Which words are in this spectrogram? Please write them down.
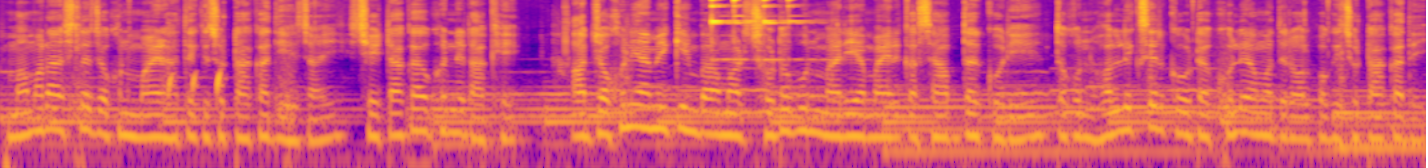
মামারা আসলে যখন মায়ের হাতে কিছু টাকা দিয়ে যায়, সেই টাকা ওখানে রাখে। আর যখনই আমি কিংবা আমার ছোট বোন মারিয়া মায়ের কাছে আবদার করি, তখন হরলিক্সের কৌটা খুলে আমাদের অল্প কিছু টাকা দেয়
